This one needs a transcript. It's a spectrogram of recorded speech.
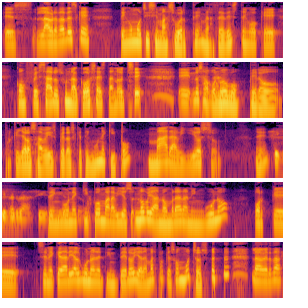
es la verdad es que tengo muchísima suerte, Mercedes. Tengo que confesaros una cosa esta noche. Eh, no es algo nuevo, pero porque ya lo sabéis, pero es que tengo un equipo maravilloso. ¿eh? Sí, que es verdad. Sí, tengo un equipo maravilloso. No voy a nombrar a ninguno porque se me quedaría alguno en el tintero y además porque son muchos, la verdad.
